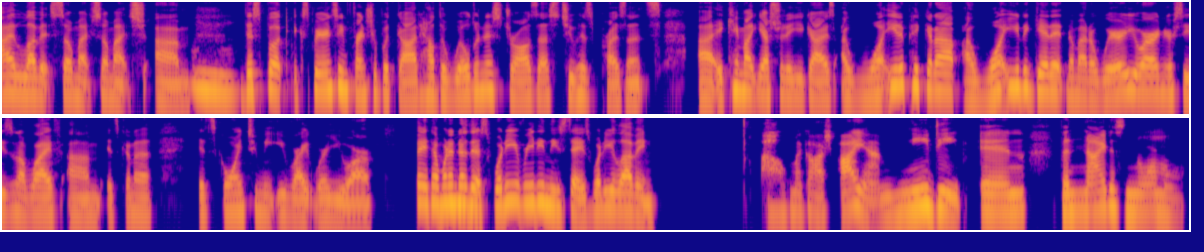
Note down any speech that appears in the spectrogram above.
I love it so much, so much. Um, Mm. this book, Experiencing Friendship with God, How the Wilderness Draws Us to His Presence. Uh, it came out yesterday, you guys. I want you to pick it up. I want you to get it no matter where you are in your season of life. Um, it's gonna it's going to meet you right where you are. Faith, I want to know Mhm. this. What are you reading these days? What are you loving? Oh my gosh, I am knee deep in The Night is Normal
